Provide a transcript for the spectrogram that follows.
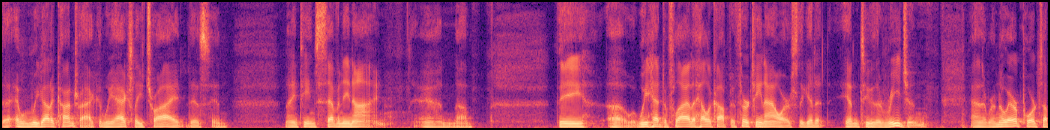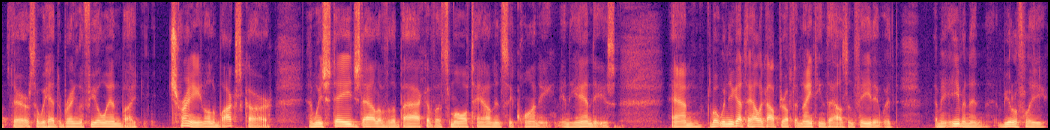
uh, and when we got a contract, and we actually tried this in 1979, and uh, the uh, we had to fly the helicopter 13 hours to get it into the region. And there were no airports up there, so we had to bring the fuel in by train on a boxcar. And we staged out of the back of a small town in Sicuani in the Andes. And, but when you got the helicopter up to 19,000 feet, it would, I mean, even in beautifully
